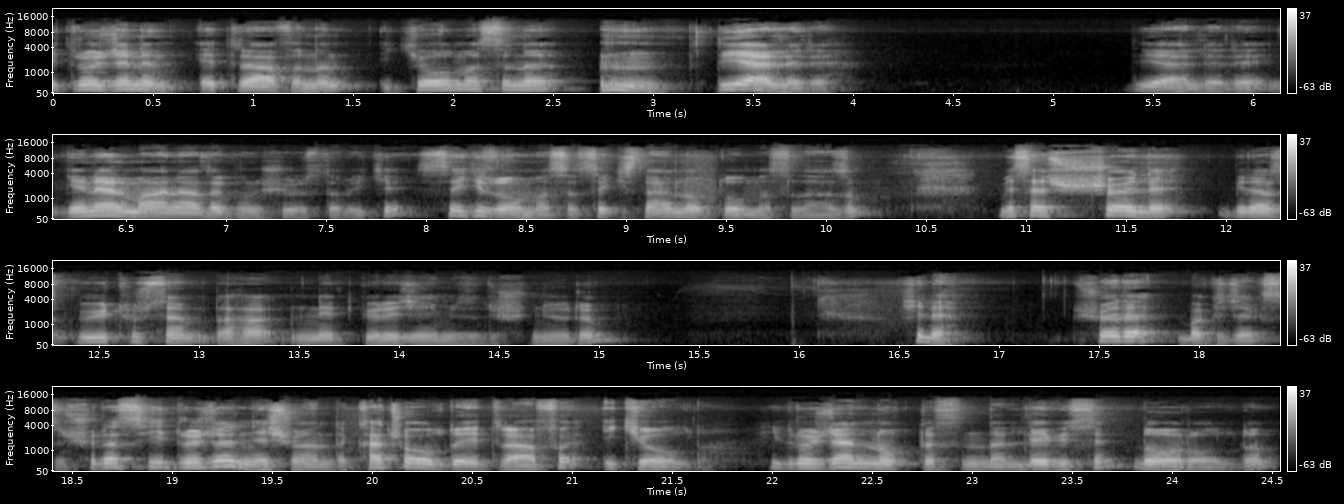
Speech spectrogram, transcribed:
Hidrojenin etrafının 2 olmasını diğerleri diğerleri genel manada konuşuyoruz tabii ki. 8 olması, 8 tane nokta olması lazım. Mesela şöyle biraz büyütürsem daha net göreceğimizi düşünüyorum. Şimdi Şöyle bakacaksın. Şurası hidrojen ya şu anda. Kaç oldu etrafı? 2 oldu. Hidrojen noktasında Lewis'in doğru oldu.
